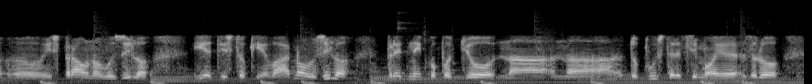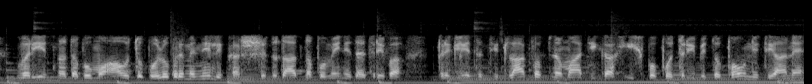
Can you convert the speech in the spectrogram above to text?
uh, izpravno vozilo je tisto, ki je varno vozilo. Pred neko potjo na, na dopust, recimo, je zelo verjetno, da bomo avto bolj obremenili, kar še dodatno pomeni, da je treba pregledati tlak v pneumatikah, jih po potrebi dopolniti, a ne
